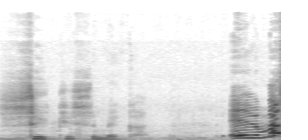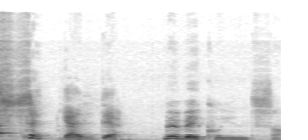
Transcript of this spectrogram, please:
8 mega. Elmas set geldi. Bebek oyuncağı.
